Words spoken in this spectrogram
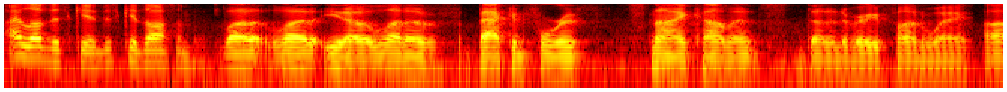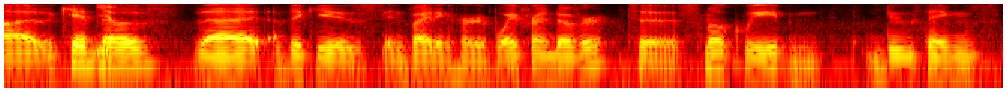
I love this kid. This kid's awesome. A lot of, lot of, you know, a lot of back and forth snide comments done in a very fun way. Uh, the kid Yep. knows that Vicky is inviting her boyfriend over to smoke weed and do things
